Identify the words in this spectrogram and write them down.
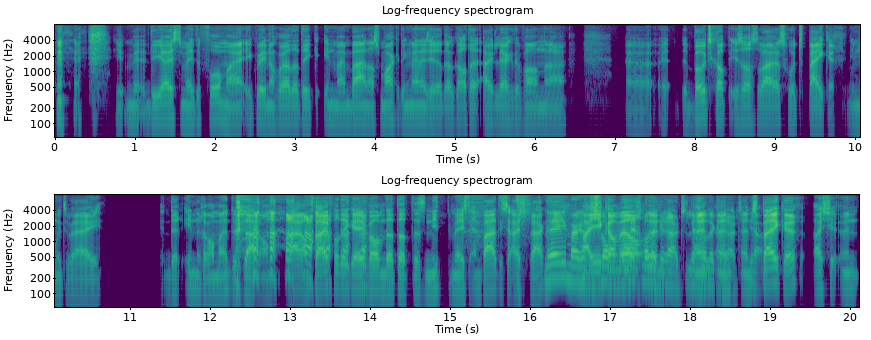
de juiste metafoor, maar ik weet nog wel dat ik in mijn baan als marketingmanager het ook altijd uitlegde van eh, eh, de boodschap is als het ware een soort spijker. Die moeten wij erin rammen. Dus daarom, daarom twijfelde ik even, omdat dat is niet de meest empathische uitspraak. Nee, maar, je kan wel leg wel een- lekker uit. Leg wel een, lekker een, uit. een ja. spijker, als je een,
